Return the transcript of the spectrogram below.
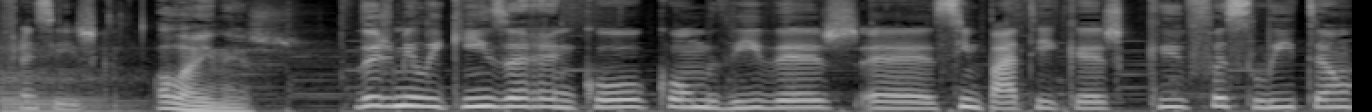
Francisco. Olá, Inês. 2015 arrancou com medidas uh, simpáticas que facilitam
